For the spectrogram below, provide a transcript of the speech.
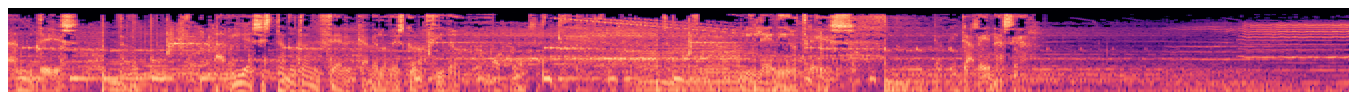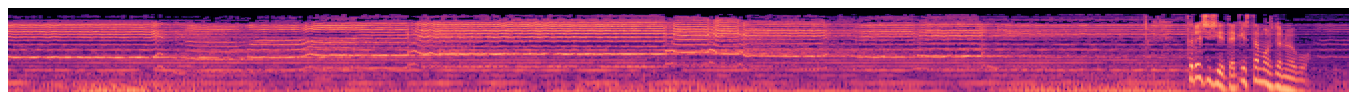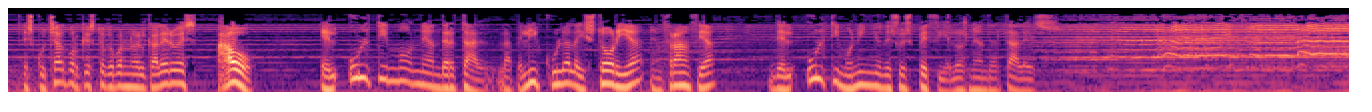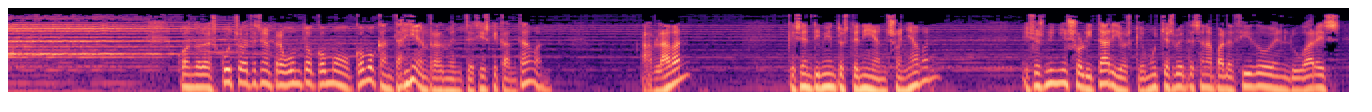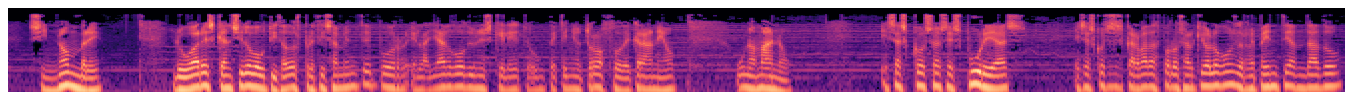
Antes habías estado tan cerca de lo desconocido. Milenio 3. Cadena Ser. Tres y siete, aquí estamos de nuevo. Escuchad porque esto que pone el calero es AO, el último neandertal, la película, la historia en Francia del último niño de su especie, los neandertales. Cuando lo escucho a veces me pregunto cómo, cómo cantarían realmente, si es que cantaban. ¿Hablaban? ¿Qué sentimientos tenían? ¿Soñaban? Esos niños solitarios que muchas veces han aparecido en lugares sin nombre, lugares que han sido bautizados precisamente por el hallazgo de un esqueleto, un pequeño trozo de cráneo, una mano. Esas cosas espúreas, esas cosas escarbadas por los arqueólogos, de repente han dado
